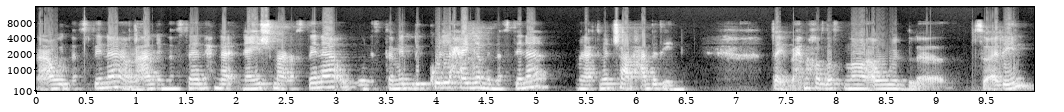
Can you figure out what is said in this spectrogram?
نعود نفسنا أو نعلم نفسنا إن إحنا نعيش مع نفسنا ونستمد كل حاجة من نفسنا ما نعتمدش على حد تاني. طيب إحنا خلصنا أول سؤالين.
